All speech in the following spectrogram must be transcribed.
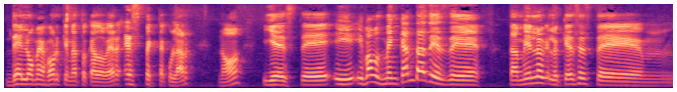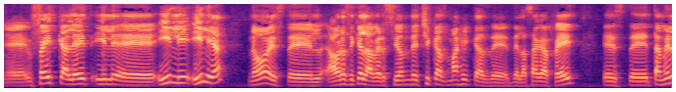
de lo mejor que me ha tocado ver. Espectacular, ¿no? Y este, y vamos, me encanta desde también lo, que es este mm, eh, Fate Calate eh, Ilia, ¿no? Este, ahora sí que la versión de chicas mágicas de, la saga Fate. Este, también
